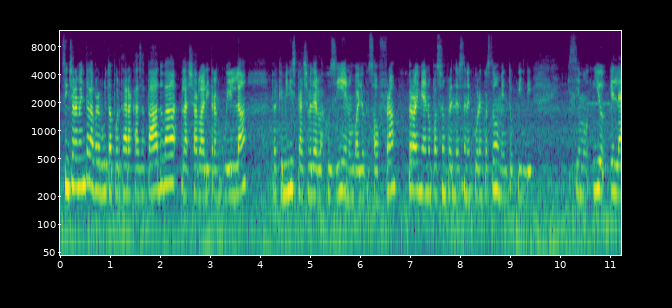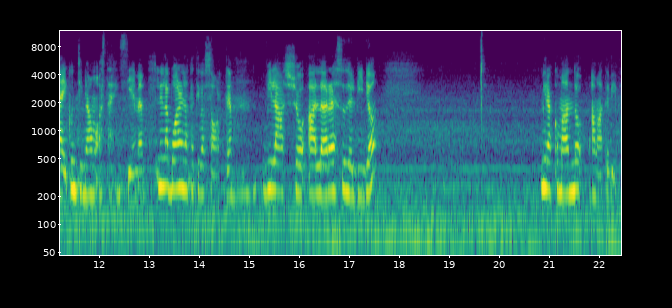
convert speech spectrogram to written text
Sinceramente l'avrei voluta portare a casa Padova, lasciarla lì tranquilla perché mi dispiace vederla così e non voglio che soffra però i miei non possono prendersene cura in questo momento quindi siamo io e lei continuiamo a stare insieme. Nella buona e nella cattiva sorte. Vi lascio al resto del video. Mi raccomando amatevi.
